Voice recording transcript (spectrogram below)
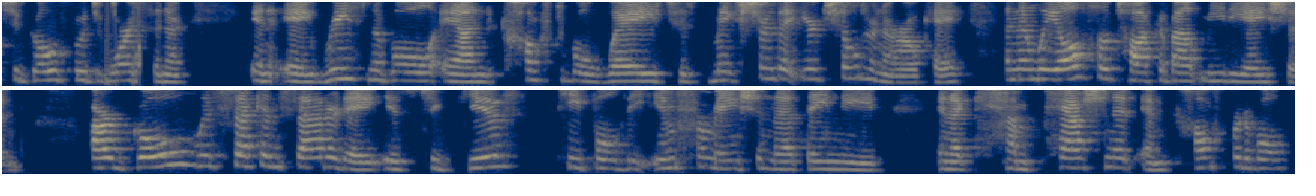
to go through divorce in a in a reasonable and comfortable way to make sure that your children are okay. And then we also talk about mediation. Our goal with Second Saturday is to give people the information that they need in a compassionate and comfortable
